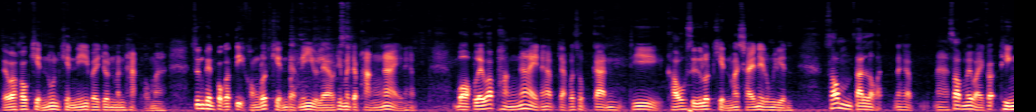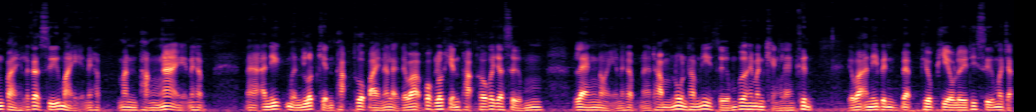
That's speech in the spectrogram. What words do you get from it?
แต่ว่าเขาเข็นนู่นเข็นนี้ไปจนมันหักออกมา ซึ่งเป็นปกติของรถเข็นแบบนี้อยู่แล้วที่มันจะพังง่ายนะครับ บอกเลยว่าพังง่ายนะครับ จากประสบการณ์ที่เขาซื้อรถเข็นมาใช้ในโรงเรียน ซ่อมตลอดนะครับนะซ่อมไม่ไหวก็ทิ้งไป แล้วก็ซื้อใหม่นะครับ มันพังง่ายนะครับนะอันนี้เหมือนรถเข็นผักทั่วไปนั่นแหละแต่ว่าพวกรถเข็นผักเขาก็จะเสริมแรงหน่อยนะครับนะทำนู่นทำนี่เสริมเพื่อให้มันแข็งแรงขึ้น แต่ว่าอันนี้เป็นแบบเพียวๆเลยที่ซื้อมาจาก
